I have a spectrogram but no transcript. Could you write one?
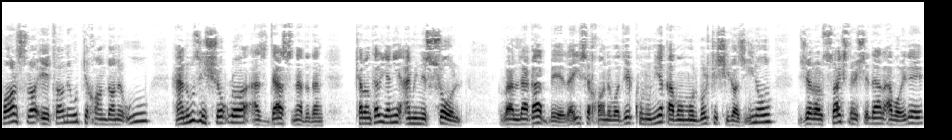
فارس را اعطا نمود که خاندان او هنوز این شغل را از دست ندادند. کلانتر یعنی امین سول و لقب به رئیس خانواده کنونی قوام الملک شیرازی. اینو جنرال ساکس نوشته در اوایل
